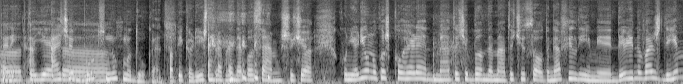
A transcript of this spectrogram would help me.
Tani, të jetë aq e butë nuk më duket. Po pikërisht pra prandaj po them, kështu që kur njeriu nuk është koherent me atë që bën dhe me atë që thotë nga fillimi deri në vazhdim,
